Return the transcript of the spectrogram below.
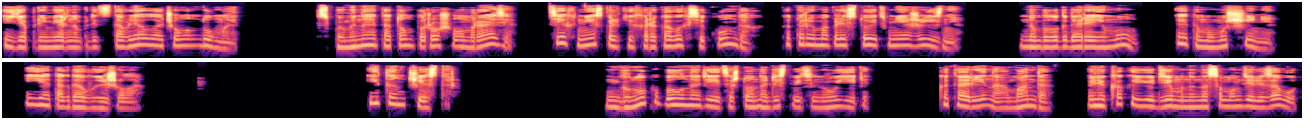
и я примерно представляла, о чем он думает. Вспоминает о том прошлом разе, тех нескольких роковых секундах, которые могли стоить мне жизни. Но благодаря ему, этому мужчине, я тогда выжила. Итан Честер Глупо было надеяться, что она действительно уедет. Катарина, Аманда, или как ее демоны на самом деле зовут,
